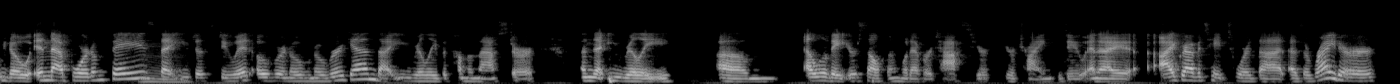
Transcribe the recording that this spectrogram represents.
you know, in that boredom phase mm. that you just do it over and over and over again, that you really become a master and that you really um, elevate yourself in whatever task you're, you're trying to do. And I, I gravitate toward that as a writer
